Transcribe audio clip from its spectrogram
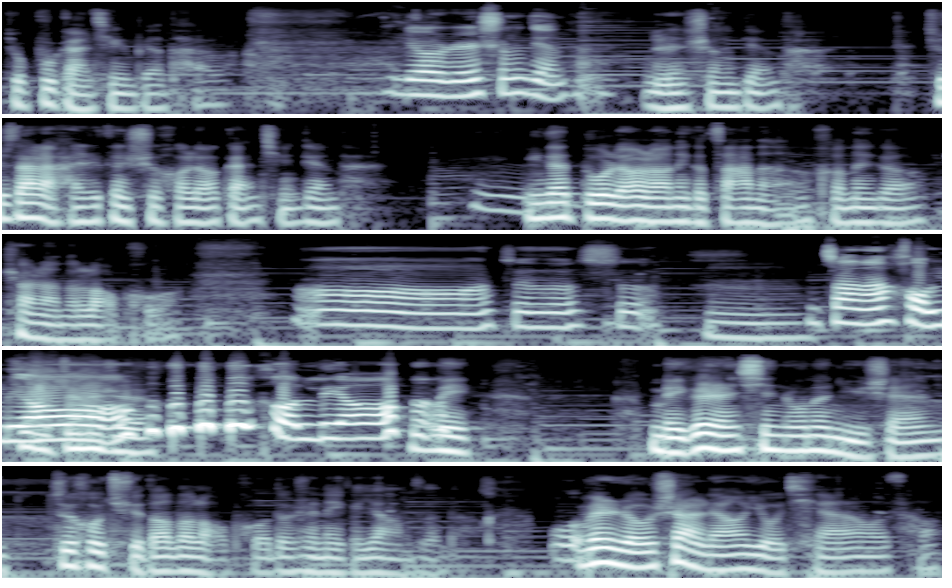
就不感情电台了，聊人生电台。人生电台，其实咱俩还是更适合聊感情电台。嗯，应该多聊聊那个渣男和那个漂亮的老婆。哦，真的是，嗯，渣男好 撩哦，好撩。每每个人心中的女神，最后娶到的老婆都是那个样子的，温柔、善良、有钱。我操！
